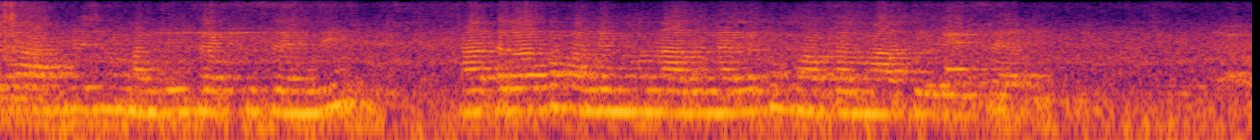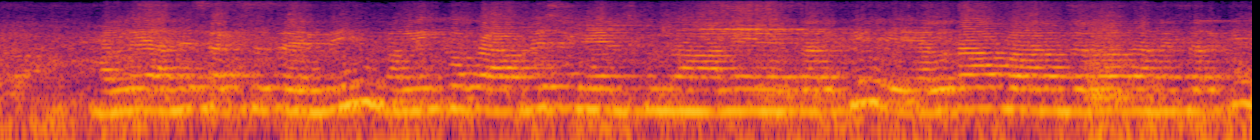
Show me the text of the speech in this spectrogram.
ఆపరేషన్ మంచిగా సక్సెస్ అయింది. ఆ తర్వాత మళ్ళీ మూడు నాలుగు నెలలకు మొత్తం మార్పులు చేశారు మళ్ళీ అది సక్సెస్ అయింది. మళ్ళీ ఇంకొక ఆపరేషన్ చేయించుకుందాం అనేసరికి వెళ్దాం వారం తర్వాత అనేసరికి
